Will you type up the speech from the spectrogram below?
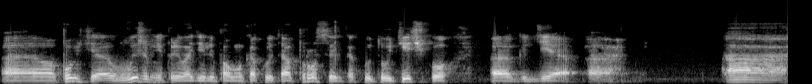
Помните, вы же мне приводили, по-моему, какой-то опрос или какую-то утечку, где а,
